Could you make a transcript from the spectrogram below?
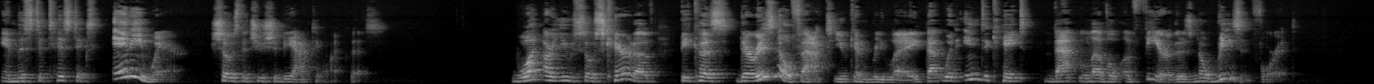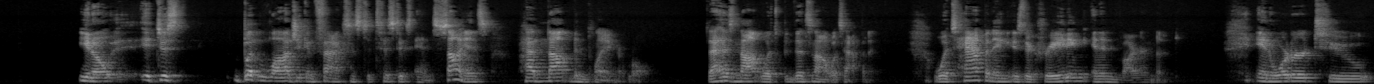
in the statistics anywhere shows that you should be acting like this? What are you so scared of? Because there is no fact you can relay that would indicate that level of fear. There's no reason for it. You know, it just, but logic and facts and statistics and science have not been playing a role. That has not what's that's not what's happening. What's happening is they're creating an environment in order to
